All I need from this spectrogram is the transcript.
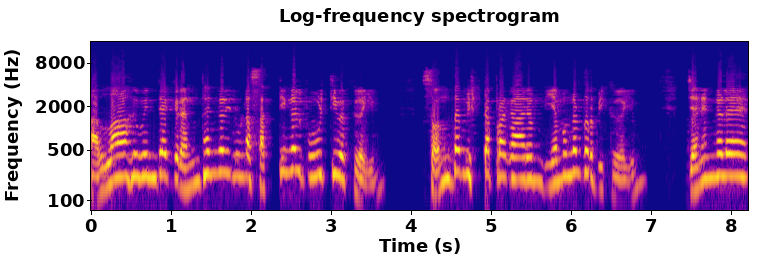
അള്ളാഹുവിന്റെ ഗ്രന്ഥങ്ങളിലുള്ള സത്യങ്ങൾ പൂഴ്ത്തിവെക്കുകയും സ്വന്തം ഇഷ്ടപ്രകാരം നിയമങ്ങൾ നിർമ്മിക്കുകയും ജനങ്ങളെ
